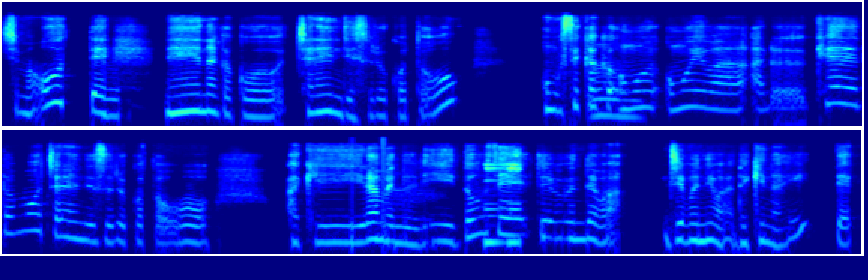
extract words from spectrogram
しまおうって、うん。ねなんかこうチャレンジすることをおせっかく思い,、う思いはあるけれどもチャレンジすることを諦めたり、どうせ自分では自分にはできないって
